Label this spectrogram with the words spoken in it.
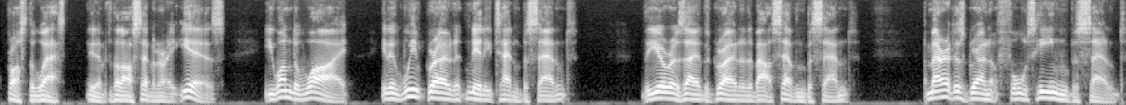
across the West, you know, for the last seven or eight years. You wonder why. You know, we've grown at nearly 10%. The Eurozone has grown at about 7%. America's grown at 14%.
